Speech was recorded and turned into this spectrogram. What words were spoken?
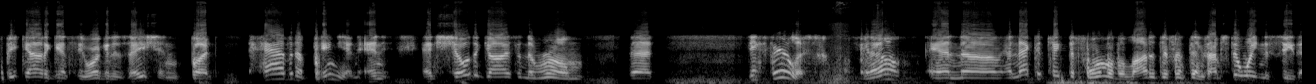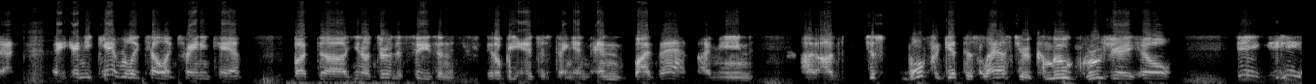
speak out against the organization, but have an opinion and and show the guys in the room that he's fearless, you know. And uh, and that could take the form of a lot of different things. I'm still waiting to see that, and- and you can't really tell in training camp. But uh, you know, during the season, it'll be interesting. And and by that, I mean, I, I just won't forget this last year. Kamu Grugier Hill, he he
